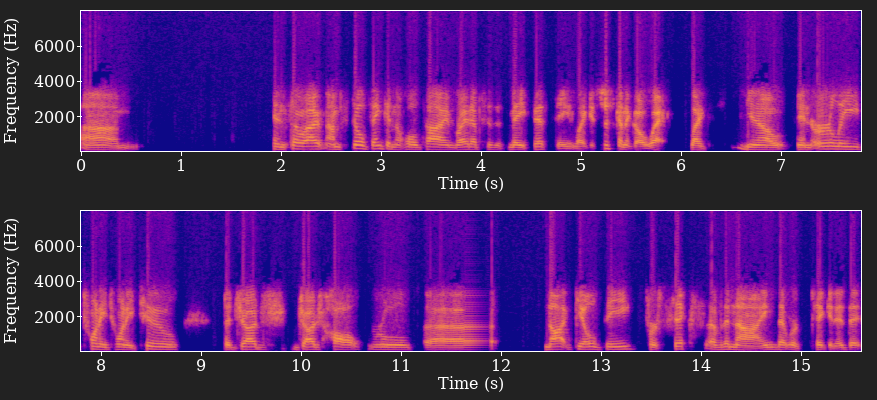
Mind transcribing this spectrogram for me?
Um, and so I, am still thinking the whole time, right up to this May 5th date, like it's just going to go away. Like, you know, in early 2022, the judge, Judge Hall, ruled uh, not guilty for six of the nine that were ticketed. That,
